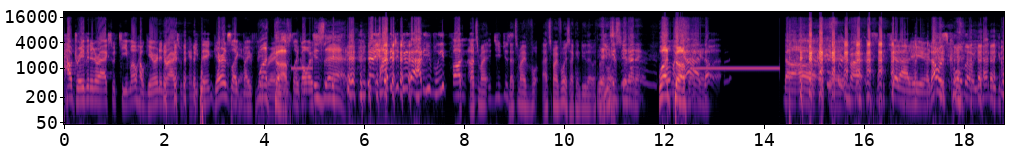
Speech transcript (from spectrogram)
how Draven interacts with Teemo, how Garen interacts with anything. Garen's like Yeah. my What favorite. the He's just like always. is that? how did you do that? How do you bleep on? That's on- my- Did you just? That's my vo- that's my voice. I can do that with my Yeah, you voice. just get at it. Oh what oh my the? God, f- that wa- No, oh, uh, okay. Fine. Get out of here. That was cool though. You had me go.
